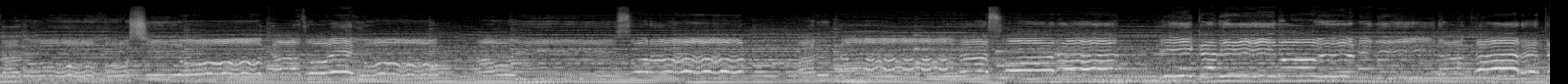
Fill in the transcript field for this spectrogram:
たの星を数えよう青い空遥かな空光の海に抱かれて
